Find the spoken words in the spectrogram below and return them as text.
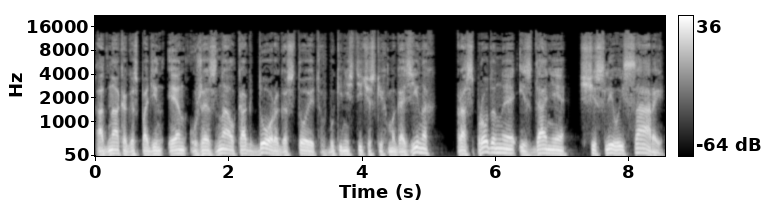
Однако господин Н уже знал, как дорого стоит в букинистических магазинах распроданное издание «Счастливой Сары»,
